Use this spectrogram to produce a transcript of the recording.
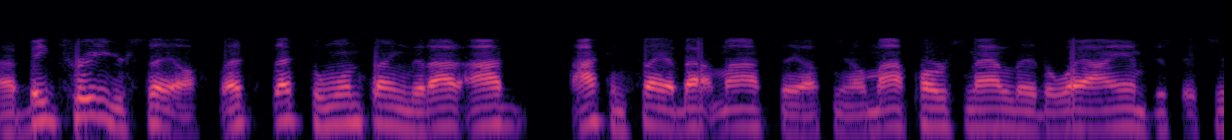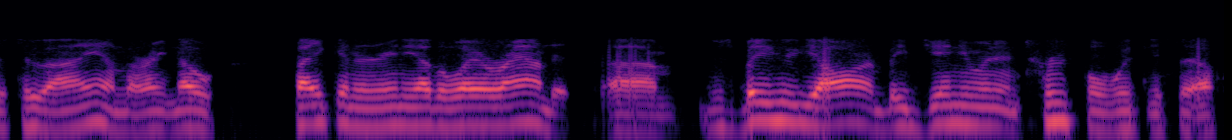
uh, be true to yourself. That's that's the one thing that I, I I can say about myself. You know, my personality, the way I am, just it's just who I am. There ain't no faking or any other way around it. Um, just be who you are and be genuine and truthful with yourself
